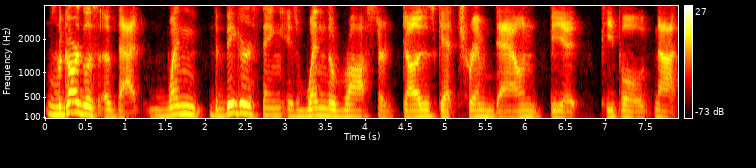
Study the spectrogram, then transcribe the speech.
Regardless of that, when the bigger thing is when the roster does get trimmed down, be it people not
